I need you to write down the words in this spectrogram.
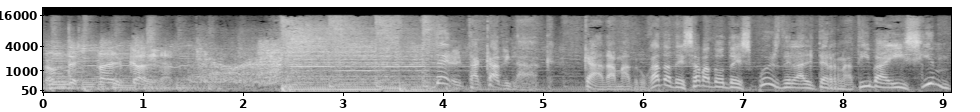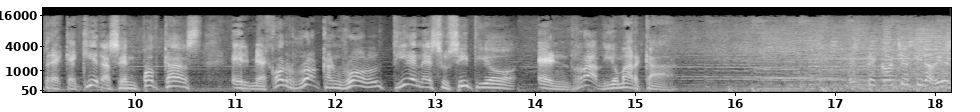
¿Dónde está el Cadillac? Delta Cadillac. Cada madrugada de sábado después de la alternativa y siempre que quieras en podcast, el mejor rock and roll tiene su sitio en Radio Marca. Este coche tira bien.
